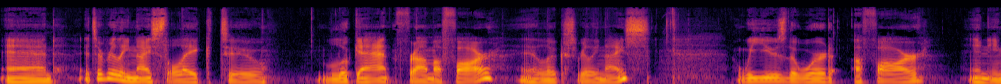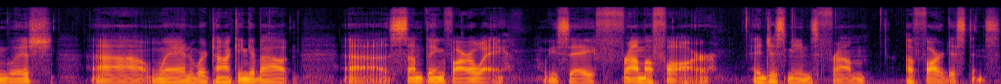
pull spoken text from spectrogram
And it's a really nice lake to look at from afar. It looks really nice. We use the word afar in English uh, when we're talking about uh, something far away. We say from afar. It just means from a far distance.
